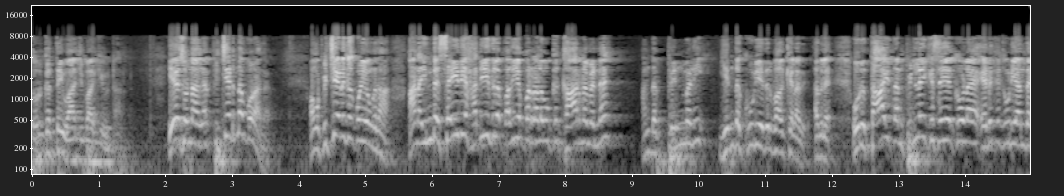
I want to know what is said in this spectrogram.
சொர்க்கத்தை வாஜிபாக்கி விட்டார் ஏன் சொன்னாங்க? பிச்சை எடுத்தா போறாங்க. அவங்க பிச்சை எடுக்கக்கூடியவங்க தான். ஆனா இந்த செய்தி ஹதீதுல பதியப்படுற அளவுக்கு காரணம் என்ன? அந்த பெண்மணி எந்த கூலி எதிர்பார்க்கலாது அதுல. ஒரு தாய் தன் பிள்ளைக்கு செய்யக்கூட எடுக்கக்கூடிய அந்த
